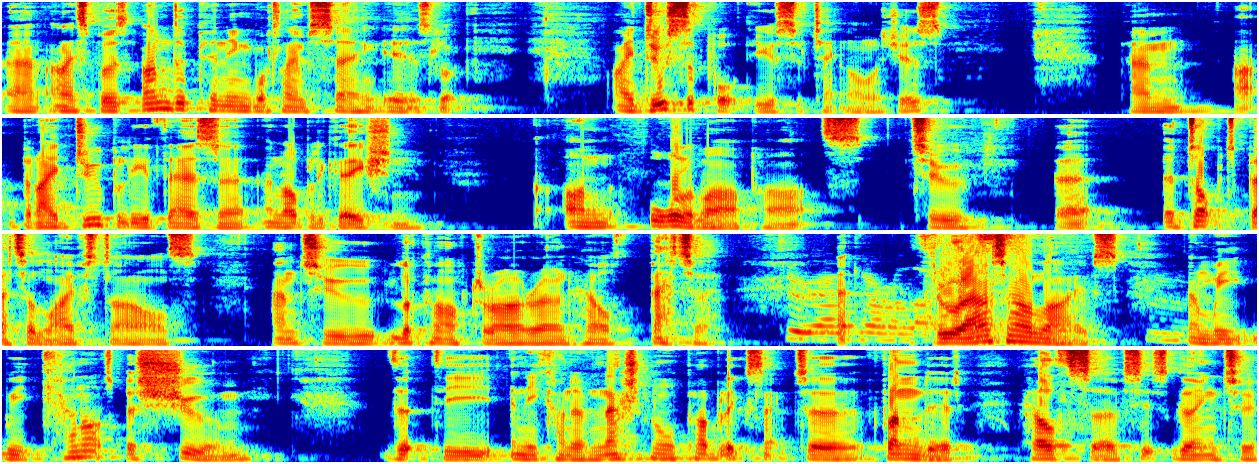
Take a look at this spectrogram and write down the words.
Uh, and I suppose underpinning what I'm saying is, look, I do support the use of technologies, um, uh, but I do believe there's a, an obligation on all of our parts to uh, adopt better lifestyles and to look after our own health better throughout our lives. Throughout our lives. Mm. And we, we cannot assume that the any kind of national public sector funded health service is going to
